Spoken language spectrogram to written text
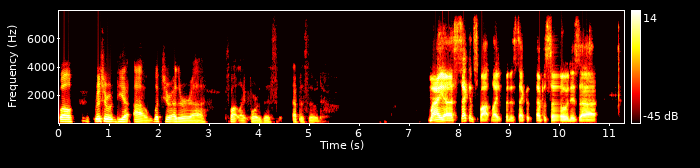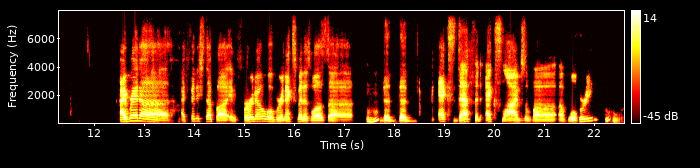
Well, Richard, you, uh, what's your other uh, spotlight for this episode? My uh, second spotlight for the second episode is uh, I read uh, I finished up uh, Inferno over in X Men as well as uh, Mhm. the the X Death and X Lives of uh, of Wolverine. Ooh.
